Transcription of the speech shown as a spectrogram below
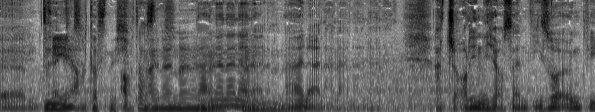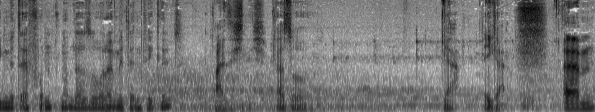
ähm, trägt. Nee, auch das nicht. Auch das Nein, nicht. nein, nein, nein, nein, nein, nein, nein, nein, nein, nein, nein, nein, nein. Hat Jordi nicht auch seinen Visor irgendwie miterfunden oder so oder mitentwickelt? Weiß ich nicht. Also, ja, egal. Ähm,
